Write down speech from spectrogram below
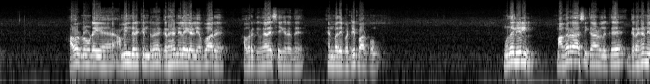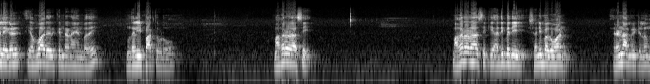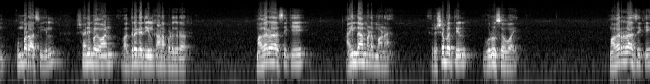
அவர்களுடைய அமைந்திருக்கின்ற கிரகநிலைகள் எவ்வாறு அவருக்கு வேலை செய்கிறது என்பதை பற்றி பார்ப்போம். முதலில் மகர ராசிக்காரர்களுக்கு கிரகநிலைகள் எவ்வாறு இருக்கின்றன என்பதை முதலில் பார்த்து விடுவோம். மகர ராசி. மகர ராசிக்கு அதிபதி சனி பகவான் இரண்டாம் வீட்டிலும் கும்பராசியில் சனி பகவான் வக்ரகதியில் காணப்படுகிறார். மகர ராசிக்கு ஐந்தாம் இடமான ரிஷபத்தில் குரு செவ்வாய். மகர ராசிக்கு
